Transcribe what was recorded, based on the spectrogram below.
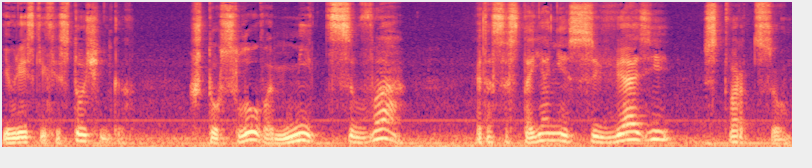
еврейских источниках, что слово «мицва» – это состояние связи с Творцом.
